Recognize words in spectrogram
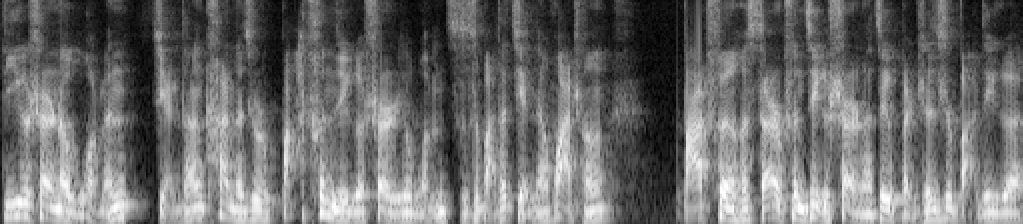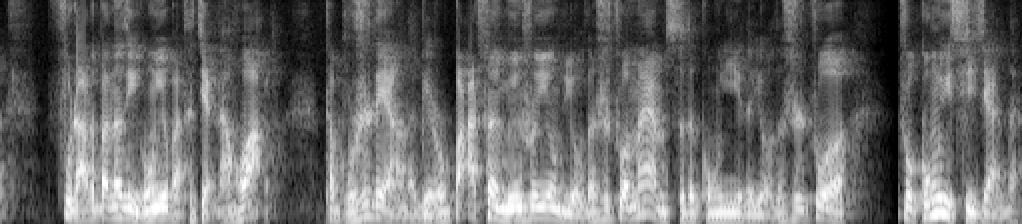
第一个事儿呢，我们简单看的就是八寸这个事儿，就我们只是把它简单化成八寸和十二寸这个事儿呢，这个本身是把这个复杂的半导体工艺把它简单化了。它不是这样的，比如八寸，比如说用有的是做 MEMS 的工艺的，有的是做做功率器件的，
